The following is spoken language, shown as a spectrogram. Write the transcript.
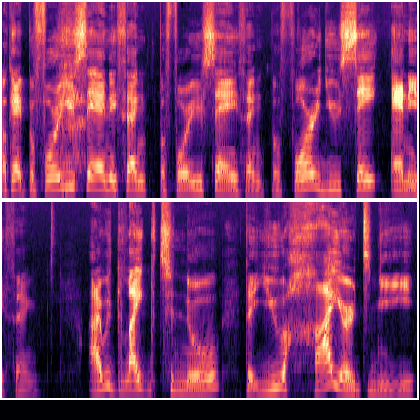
Okay, before you say anything, before you say anything, before you say anything, I would like to know that you hired me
